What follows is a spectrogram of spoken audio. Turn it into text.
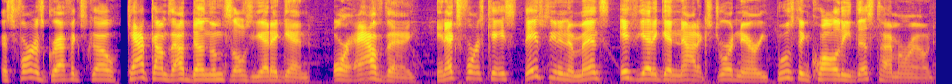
As far as graphics go, Capcom's outdone themselves yet again. Or have they? In X4's case, they've seen an immense, if yet again not extraordinary, boost in quality this time around.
